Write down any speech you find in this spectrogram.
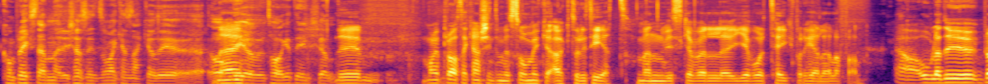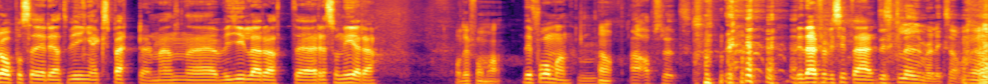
komplext ämne. Det känns inte som man kan snacka om det, om Nej. det överhuvudtaget egentligen. det, Man pratar kanske inte med så mycket auktoritet Men vi ska väl eh, ge vår take på det hela i alla fall Ja, Ola du är ju bra på att säga det att vi är inga experter, men eh, vi gillar att eh, resonera. Och det får man Det får man. Mm. Ja. ja, absolut. Det är därför vi sitter här. Disclaimer liksom.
